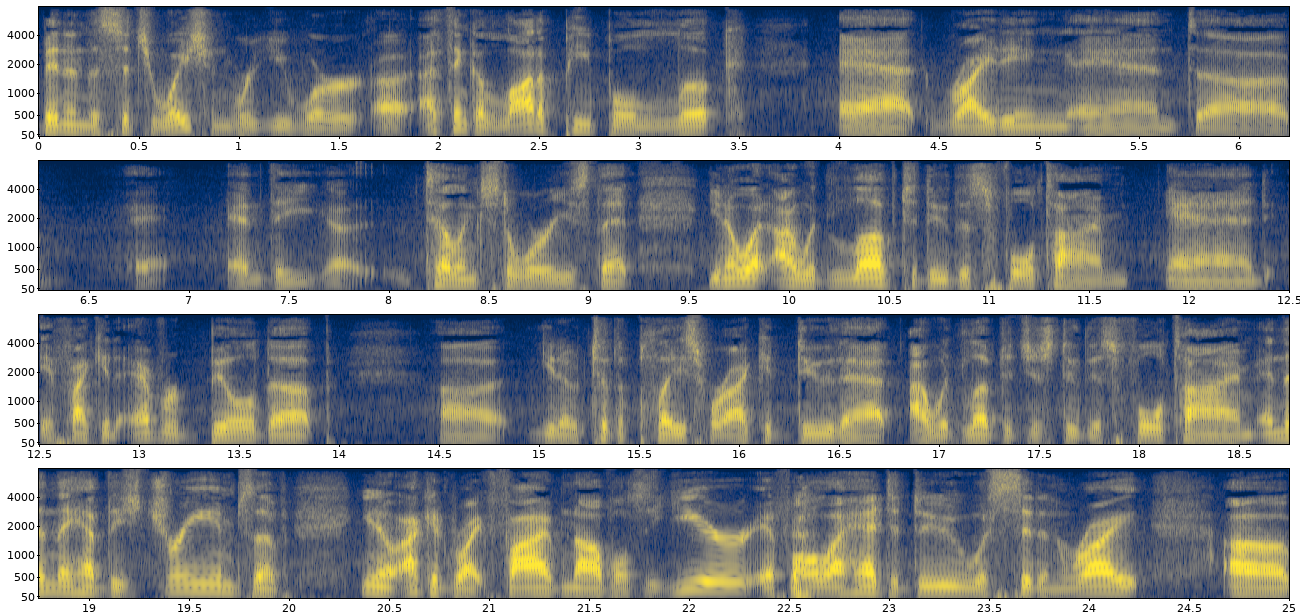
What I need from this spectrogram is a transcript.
been in the situation where you were. Uh, I think a lot of people look at writing and uh, and the uh, telling stories that you know what I would love to do this full time, and if I could ever build up. Uh, you know, to the place where I could do that, I would love to just do this full time. And then they have these dreams of, you know, I could write five novels a year if all I had to do was sit and write. Uh,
